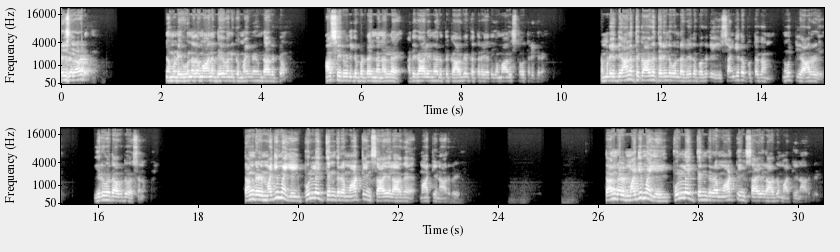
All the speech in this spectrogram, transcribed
Price நம்முடைய உன்னதமான தேவனுக்கு மய்மை உண்டாகட்டும். ஆசீர்வதிக்கப்பட்ட இந்த நல்ல அதிகாலை நேரத்துக்காக கத்தரை அதிகமாக ஸ்தோத்தரிக்கிறேன். நம்முடைய தியானத்துக்காக தெரிந்து கொண்ட வேத பகுதி சங்கீத புத்தகம் நூற்றி ஆறு இருபதாவது வசனம். தங்கள் மகிமையை புல்லை தின்கிற மாட்டின் சாயலாக மாற்றினார்கள். தங்கள் மகிமையை புல்லை தென்கிற மாட்டின் சாயலாக மாற்றினார்கள்.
